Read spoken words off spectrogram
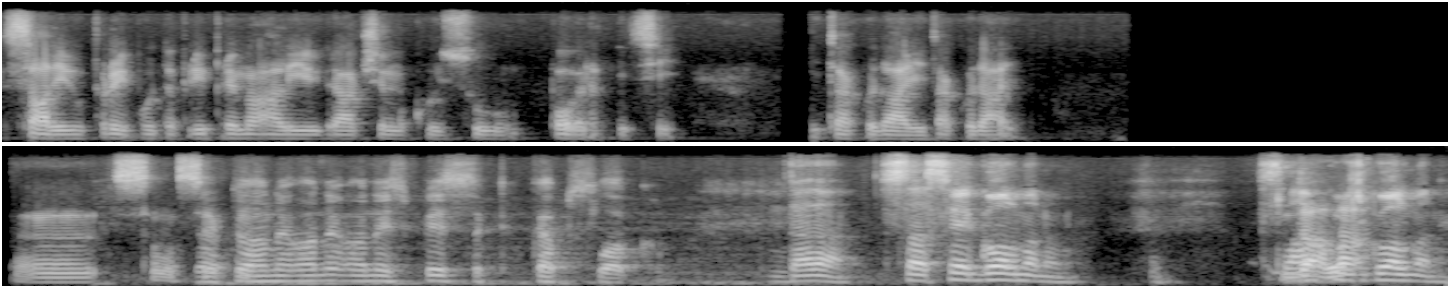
sad idu prvi put na priprema, ali i igračima koji su povratnici i tako dalje i tako dalje. Uh, samo se... Dakle, one, one, one spisak caps lockom. Da, da, sa sve golmanom. Slavković da, golman.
